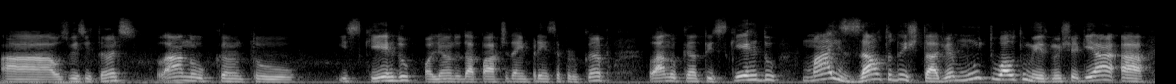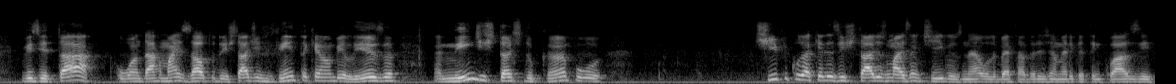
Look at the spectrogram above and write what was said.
aos visitantes lá no canto esquerdo, olhando da parte da imprensa para o campo, lá no canto esquerdo, mais alto do estádio. É muito alto mesmo. Eu cheguei a, a visitar o andar mais alto do estádio, venta que é uma beleza, é bem distante do campo, típico daqueles estádios mais antigos, né? O Libertadores de América tem quase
